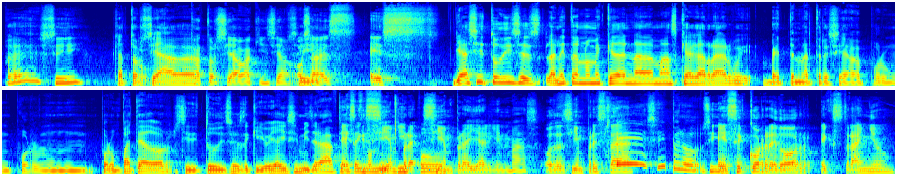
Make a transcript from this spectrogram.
Pues sí. Catorceava. Catorceava, quinceava. O sea, es, es Ya si tú dices, la neta no me queda nada más que agarrar, güey, vete en la treceava por un, por un, por un pateador. Si tú dices de que yo ya hice mi draft, ya es que tengo mi siempre, equipo. siempre hay alguien más. O sea, siempre está Sí, sí, pero sí. ese corredor extraño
